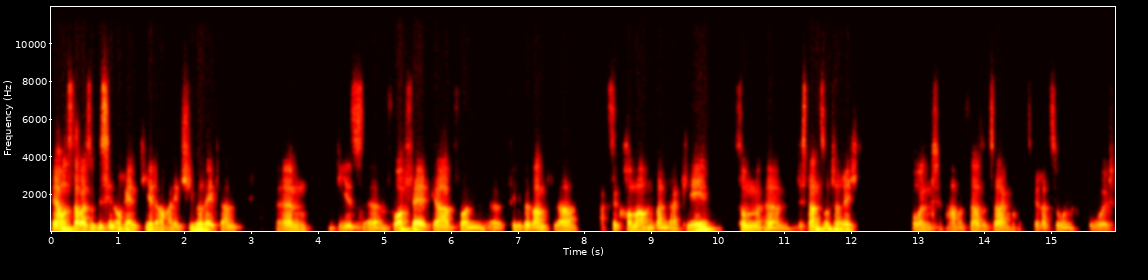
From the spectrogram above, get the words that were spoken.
Wir haben uns dabei so ein bisschen orientiert auch an den Schiebereglern, ähm, die es äh, im Vorfeld gab von äh, Philippe Wampfler, Axel Krommer und Wanda Klee zum ähm, Distanzunterricht und haben uns da sozusagen auch Inspiration geholt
